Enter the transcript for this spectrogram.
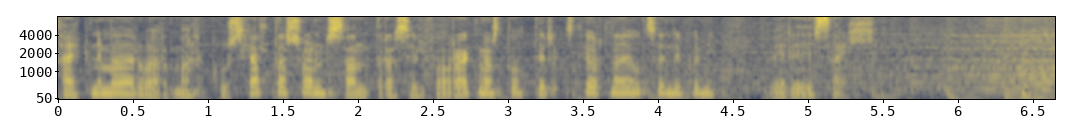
tæknimaður var Markus Hjaldarsson, Sandra Silfa og Ragnarstóttir stjórnaði útsendingunni, veriði sæl.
